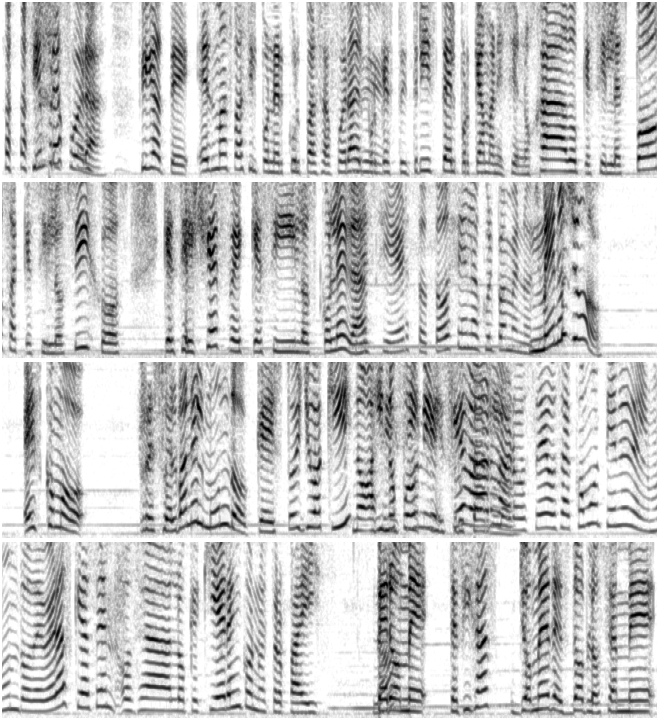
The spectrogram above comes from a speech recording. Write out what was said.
siempre afuera. Fíjate, es más fácil poner culpas afuera del por qué estoy triste, el por qué amanecí enojado, que si la esposa, que si los hijos, que si el jefe, que si los colegas. es cierto, todos tienen la culpa menos yo. Menos yo. Es como, resuelvan el mundo, que estoy yo aquí y así no puedo sí, ni qué- Qué disfrutarlo. bárbaros, ¿eh? O sea, ¿cómo tienen el mundo? De veras que hacen, o sea, lo que quieren con nuestro país. ¿no? Pero me, te fijas, yo me desdoblo, o sea, me,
